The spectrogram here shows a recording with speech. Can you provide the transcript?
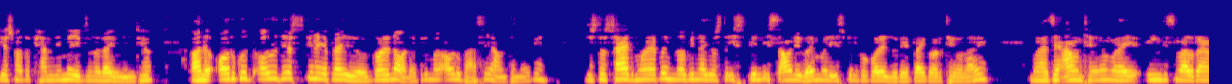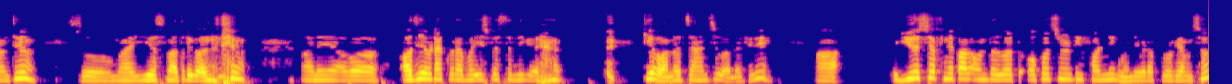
केसमा त फ्यामिलीमै एकजना दाई हुनुहुन्थ्यो। अनि अर्को अरू देश किन एप्लाई गरेन भन्दाखेरि मलाई अरू भाषै आउँथेन कि। जस्तो सायद मलाई पनि नबिना जस्तो स्पेनिस आउने भए मैले स्पेनको कलेजहरू एप्लाई गर्थेँ होला है। मलाई चाहिँ आउँथेन मलाई इङ्ग्लिस मात्र आउँथ्यो सो मलाई युएस मात्रै गर्नु थियो। अनि अब अझै एउटा कुरा म स्पेसली के भन्न चाहन्छु भन्दाखेरि युएसएफ नेपाल अन्तर्गत अपर्च्युनिटी फन्डिङ भन्ने एउटा प्रोग्राम छ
